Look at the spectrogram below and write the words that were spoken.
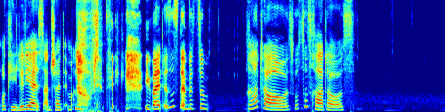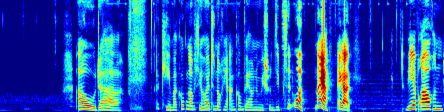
Okay, Lydia ist anscheinend immer noch auf dem Weg. Wie weit ist es denn bis zum Rathaus? Wo ist das Rathaus? Oh, da. Okay, mal gucken, ob sie heute noch hier ankommt. Wir haben nämlich schon 17 Uhr. Naja, egal. Wir brauchen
